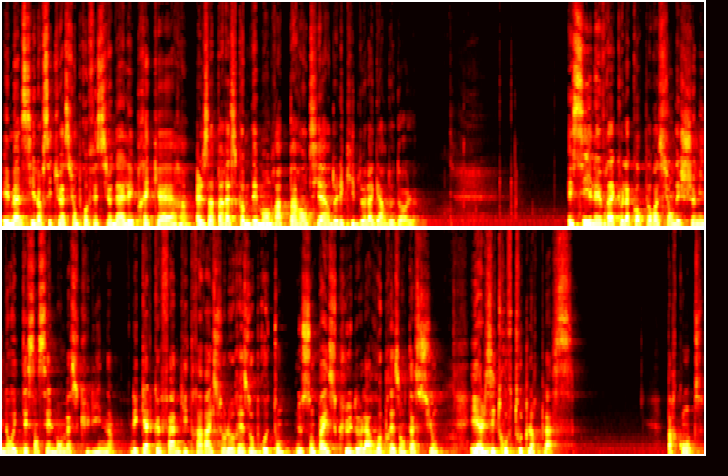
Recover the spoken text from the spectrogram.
et même si leur situation professionnelle est précaire, elles apparaissent comme des membres à part entière de l'équipe de la gare de Dole. Et s'il est vrai que la corporation des cheminots est essentiellement masculine, les quelques femmes qui travaillent sur le réseau breton ne sont pas exclues de la représentation et elles y trouvent toute leur place. Par contre,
